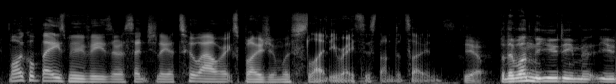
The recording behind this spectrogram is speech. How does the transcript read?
Michael Bay's movies are essentially a two-hour explosion with slightly racist undertones. Yeah, but the one that you you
